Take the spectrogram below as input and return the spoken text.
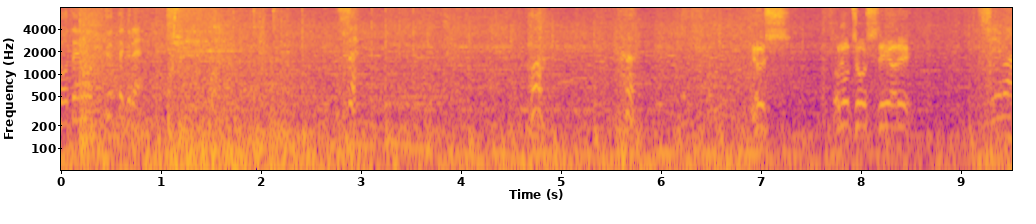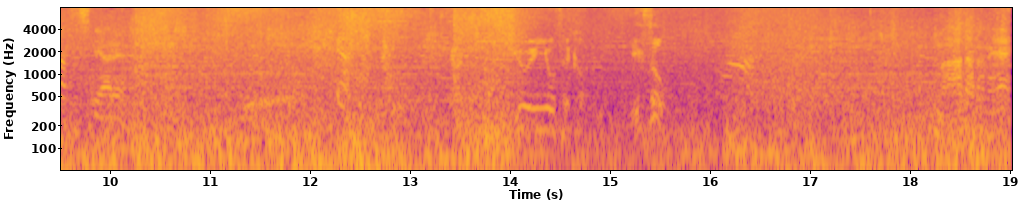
拠点を作ってくれ。よしその調子でやれ。始末してやる救援要請か。行くぞまだだね。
